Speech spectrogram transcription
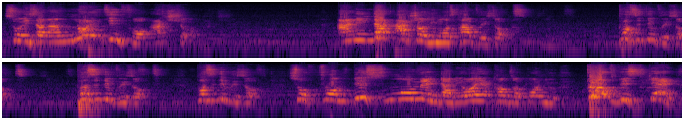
So it's an anointing for action. And in that action, you must have results. Positive results. Positive results. Positive results. So from this moment that the oil comes upon you, don't be scared.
